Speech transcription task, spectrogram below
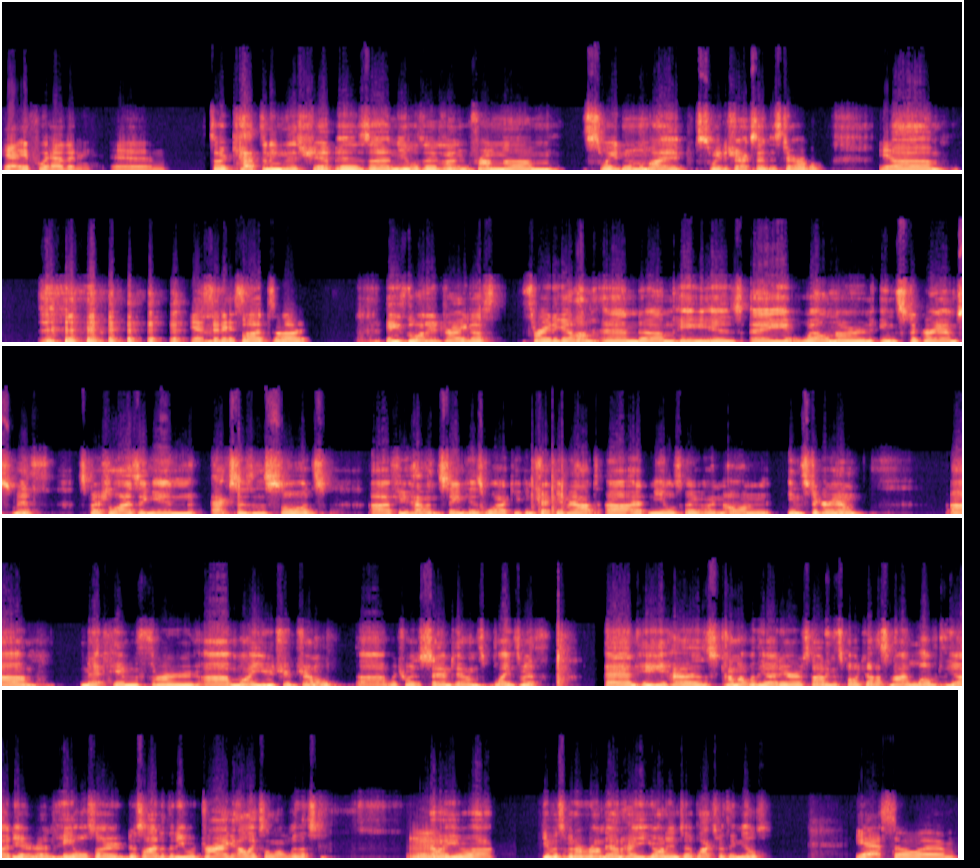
Yeah, if we have any. Um, So captaining this ship is uh, Niels Ögren from um, Sweden. My Swedish accent is terrible. yes. Um, yes, it is. But uh, he's the one who dragged us three together, and um, he is a well-known Instagram smith, specializing in axes and swords. Uh, if you haven't seen his work, you can check him out uh, at Niels Ögren on Instagram. Um, met him through uh, my YouTube channel, uh, which was Samtown's Bladesmith. And he has come up with the idea of starting this podcast, and I loved the idea. And he also decided that he would drag Alex along with us. Mm. How about you uh, give us a bit of a rundown how you got into blacksmithing, Niels? yeah, so, um,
